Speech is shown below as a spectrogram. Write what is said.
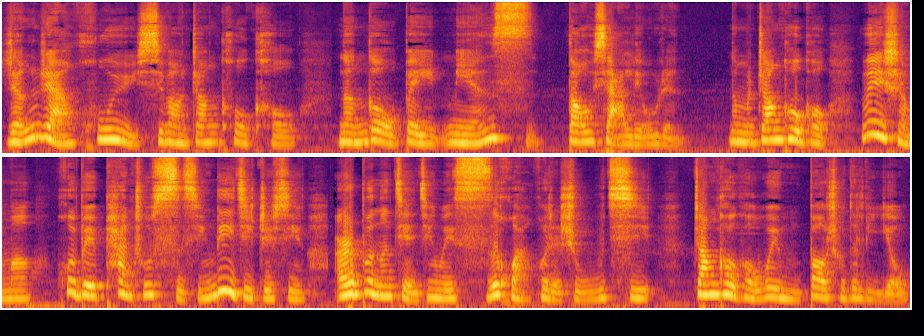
仍然呼吁，希望张扣扣。能够被免死，刀下留人。那么张扣扣为什么会被判处死刑立即执行，而不能减轻为死缓或者是无期？张扣扣为母报仇的理由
